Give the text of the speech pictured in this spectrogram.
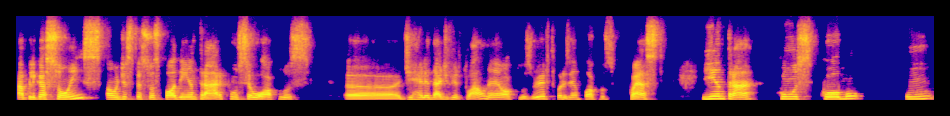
aplicações onde as pessoas podem entrar com o seu óculos uh, de realidade virtual, né, Oculus Rift, por exemplo, Oculus Quest, e entrar com os, como um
